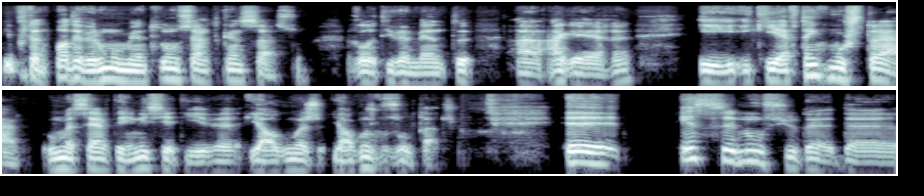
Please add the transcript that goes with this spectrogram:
E, portanto, pode haver um momento de um certo cansaço relativamente à, à guerra e, e Kiev tem que mostrar uma certa iniciativa e, algumas, e alguns resultados. Uh, esse anúncio da, da,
